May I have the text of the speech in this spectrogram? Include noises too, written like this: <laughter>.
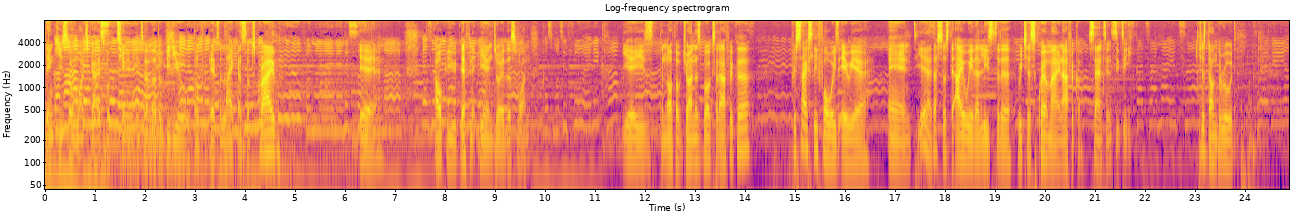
Thank you so much, guys, for tuning into another video. Don't forget to like and subscribe. Yeah, I hope you definitely enjoy this one. Yeah, is the north of Johannesburg, South Africa, precisely Fourways area. And yeah, that's just the highway that leads to the richest square mile in Africa, Sandton City. Just down the road.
